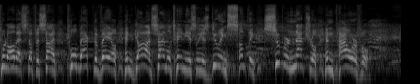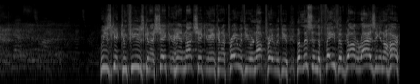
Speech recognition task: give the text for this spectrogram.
put all that stuff aside, pull back the veil, and God simultaneously is doing something supernatural and powerful. We just get confused. Can I shake your hand, not shake your hand? Can I pray with you or not pray with you? But listen, the faith of God rising in our heart,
